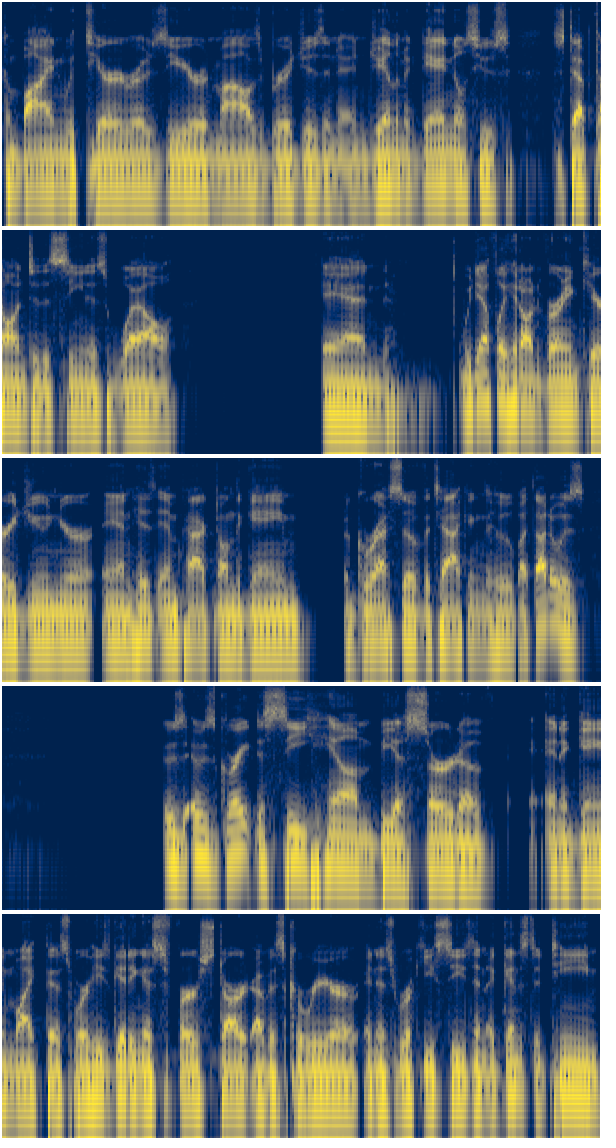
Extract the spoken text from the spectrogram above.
combined with Terry Rozier and Miles Bridges and, and Jalen McDaniels, who's stepped onto the scene as well. And we definitely hit on Vernon Carey Jr. and his impact on the game, aggressive, attacking the hoop. I thought it was it was it was great to see him be assertive in a game like this where he's getting his first start of his career in his rookie season against a team,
